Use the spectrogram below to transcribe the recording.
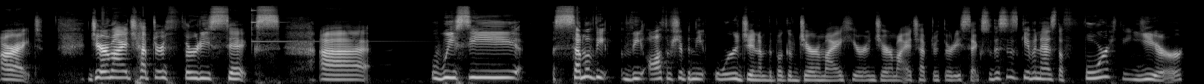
All right, Jeremiah chapter 36. Uh, we see some of the the authorship and the origin of the book of Jeremiah here in Jeremiah chapter 36. So this is given as the fourth year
